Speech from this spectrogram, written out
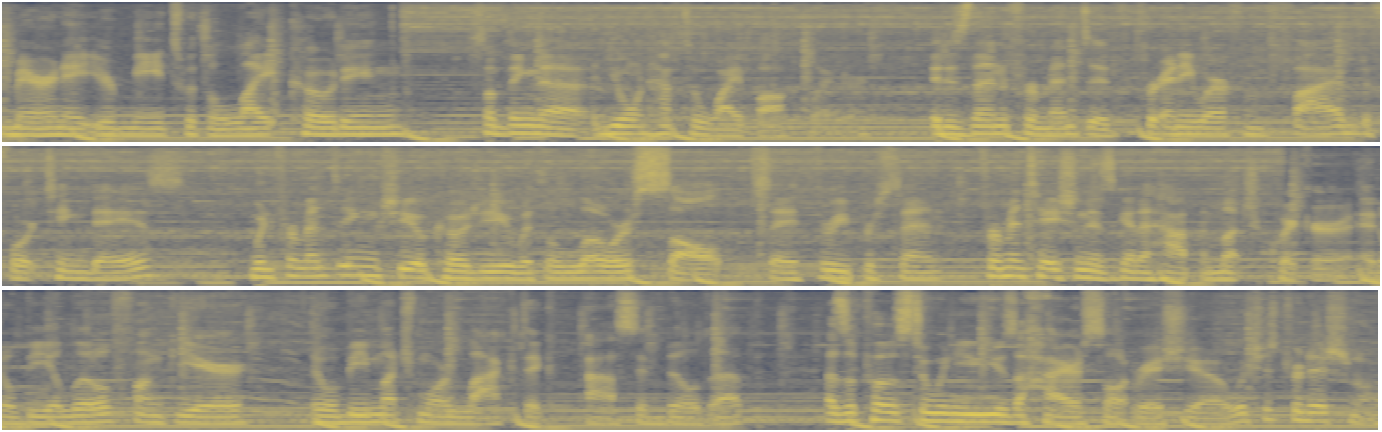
marinate your meats with a light coating, something that you won't have to wipe off later. It is then fermented for anywhere from 5 to 14 days. When fermenting shiokoji with a lower salt, say 3%, fermentation is going to happen much quicker. It'll be a little funkier, there will be much more lactic acid buildup, as opposed to when you use a higher salt ratio, which is traditional,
